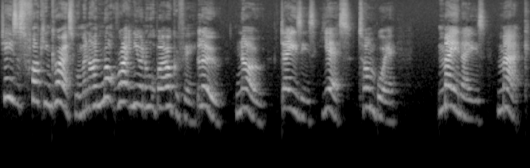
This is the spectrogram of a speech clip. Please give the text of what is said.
Jesus fucking Christ, woman, I'm not writing you an autobiography. Blue, no. Daisies, yes. Tomboy, mayonnaise, Mac,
